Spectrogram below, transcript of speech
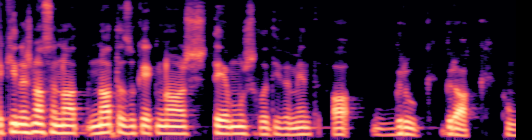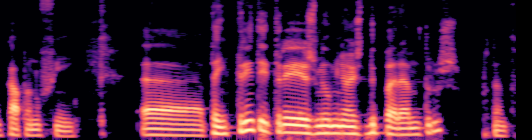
aqui nas nossas not notas, o que é que nós temos relativamente ao Grok, Grok com capa no fim? Uh, tem 33 mil milhões de parâmetros, portanto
